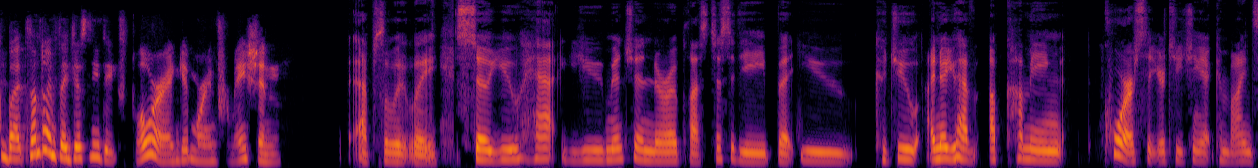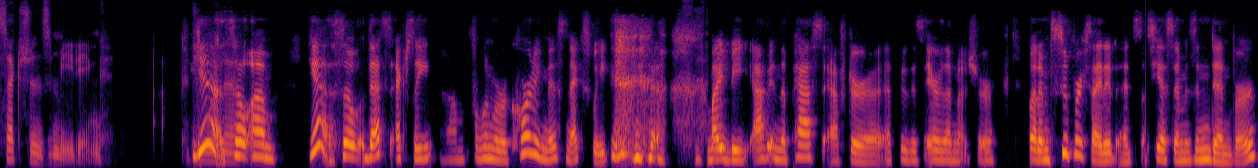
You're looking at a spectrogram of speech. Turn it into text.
But sometimes they just need to explore and get more information. Absolutely. So you had you mentioned neuroplasticity, but you could you I know you have upcoming course that you're teaching at combined sections meeting. Yeah, so um yeah, so that's actually um, for when we're recording this next week. Might be in the past after uh, after this airs. I'm not sure, but I'm super excited. It's, CSM is in Denver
